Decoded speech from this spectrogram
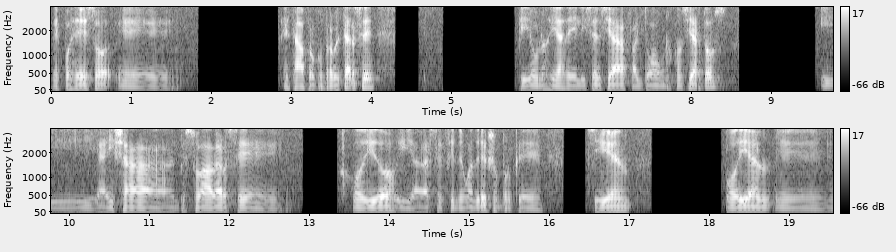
Después de eso, eh, estaba por comprometerse, pidió unos días de licencia, faltó a unos conciertos y ahí ya empezó a verse jodido y a verse el fin de One Direction porque si bien podían eh,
